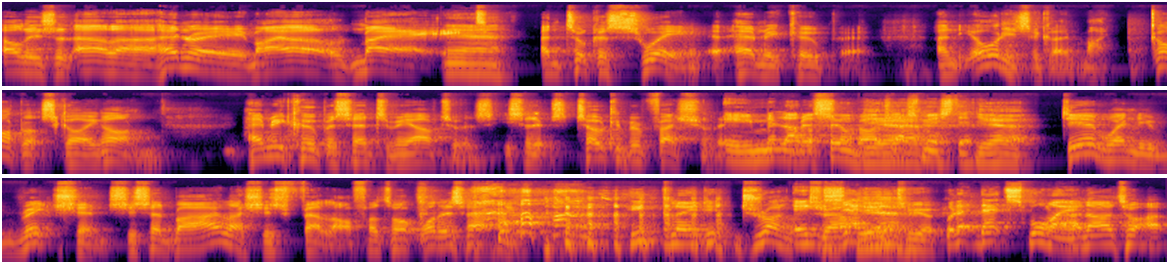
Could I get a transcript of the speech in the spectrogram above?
Ollie said, Ella, Henry, my old mate. Yeah. And took a swing at Henry Cooper. And the audience are going, my God, what's going on? Henry Cooper said to me afterwards, he said it was totally professional. He like the missed film. by- Just missed it. yeah. Dear Wendy Richard, she said, my eyelashes fell off. I thought, what is happening? he played it drunk throughout Exactly. the interview. Well, that's why. And I thought, uh,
